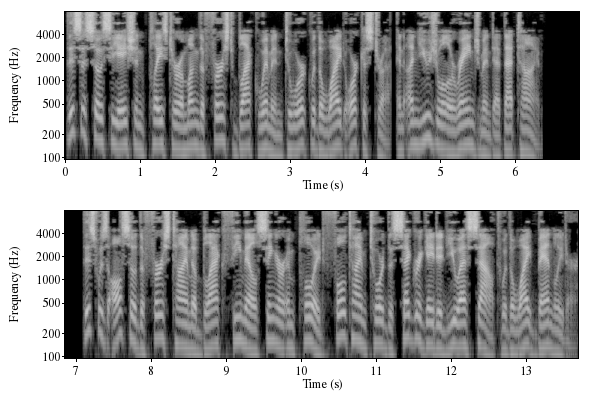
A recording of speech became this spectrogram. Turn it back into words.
This association placed her among the first black women to work with a white orchestra, an unusual arrangement at that time. This was also the first time a black female singer employed full-time toured the segregated U.S. South with a white bandleader.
